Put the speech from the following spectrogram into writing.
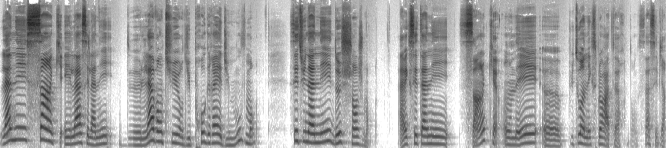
L'année 5, et là c'est l'année de l'aventure, du progrès du mouvement, c'est une année de changement. Avec cette année 5, on est euh, plutôt un explorateur. Donc ça c'est bien.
